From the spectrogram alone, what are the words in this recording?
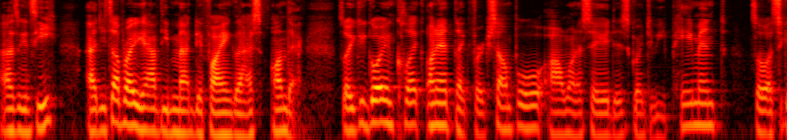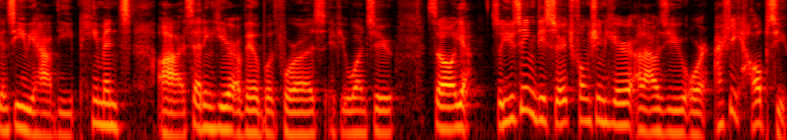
As you can see, at the top right, you have the magnifying glass on there. So you could go and click on it. Like for example, I want to say it is going to be payment. So as you can see, we have the payments uh, setting here available for us if you want to. So yeah, so using the search function here allows you or actually helps you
